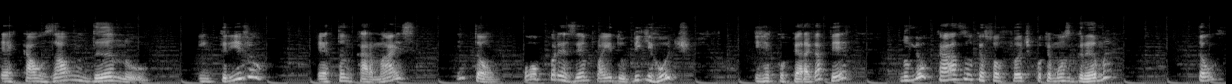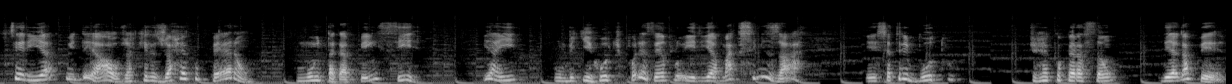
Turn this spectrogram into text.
É causar um dano incrível? É tancar mais? Então, como por exemplo aí do Big Root, que recupera HP, no meu caso, que eu sou fã de pokémons grama, então seria o ideal, já que eles já recuperam muito HP em si. E aí, um Big Root, por exemplo, iria maximizar esse atributo de recuperação de HP.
